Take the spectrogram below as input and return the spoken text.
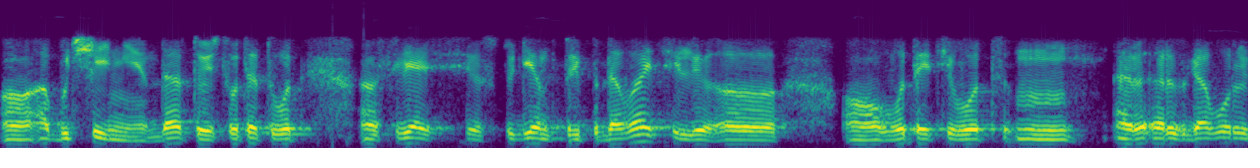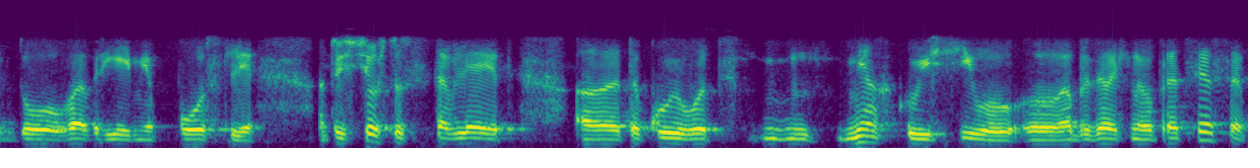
обучении, да, то есть вот эта вот э, связь студент-преподаватель, вот эти вот разговоры до, во время, после, то есть все, что составляет э, такую вот мягкую силу э, образовательного процесса,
